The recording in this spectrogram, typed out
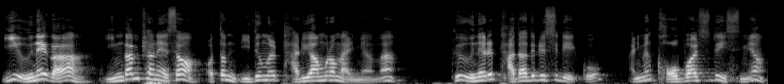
이 은혜가 인간 편에서 어떤 믿음을 발휘함으로 말미암아 그 은혜를 받아들일 수도 있고 아니면 거부할 수도 있으며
